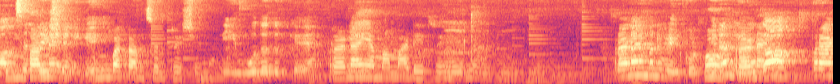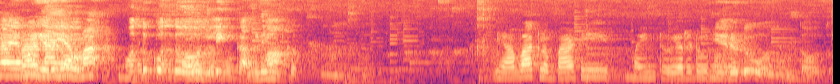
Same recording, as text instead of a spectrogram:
ಕಾನ್ಸಂಟ್ರೇಷನ್ಗೆ ತುಂಬಾ ಕಾನ್ಸಂಟ್ರೇಷನ್ ಈ ಓದೋದಕ್ಕೆ. ಪ್ರಾಣಾಯಾಮ ಮಾಡಿದ್ರೆ ಪ್ರಾಣಾಯಾಮನು ಹೇಳ್ಕೊಡ್ತೀರಾ? ಯೋಗ ಪ್ರಾಣಾಯಾಮ. ಪ್ರಾಣಾಯಾಮ ಒಂದಕ್ಕೊಂದು ಲಿಂಕ್ ಲಿಂಕ್. ಯಾವಾಗಲೂ ಬಾಡಿ ಮೈಂಡ್ ಎರಡೂ ಎರಡು ಹೌದು.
